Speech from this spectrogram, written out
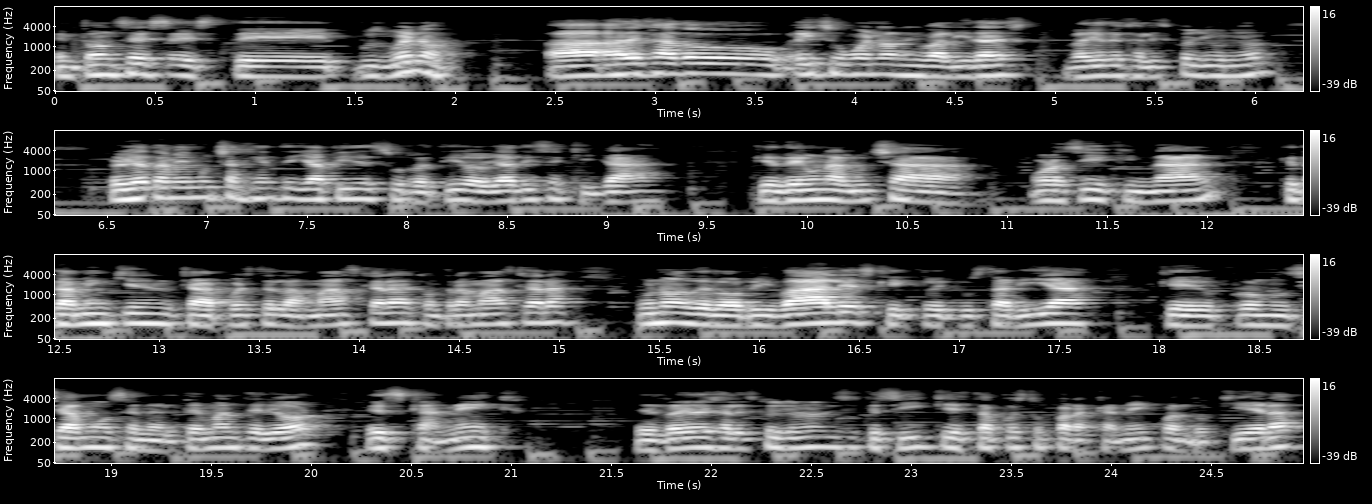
Entonces, este, pues bueno, ha, dejado, hizo buenas rivalidades Rayo de Jalisco Junior, pero ya también mucha gente ya pide su retiro, ya dice que ya, que dé una lucha, ahora sí, final, que también quieren que apueste la máscara contra máscara. Uno de los rivales que le gustaría que pronunciamos en el tema anterior es Canek. El Rayo de Jalisco Junior dice que sí, que está puesto para Canek cuando quiera.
